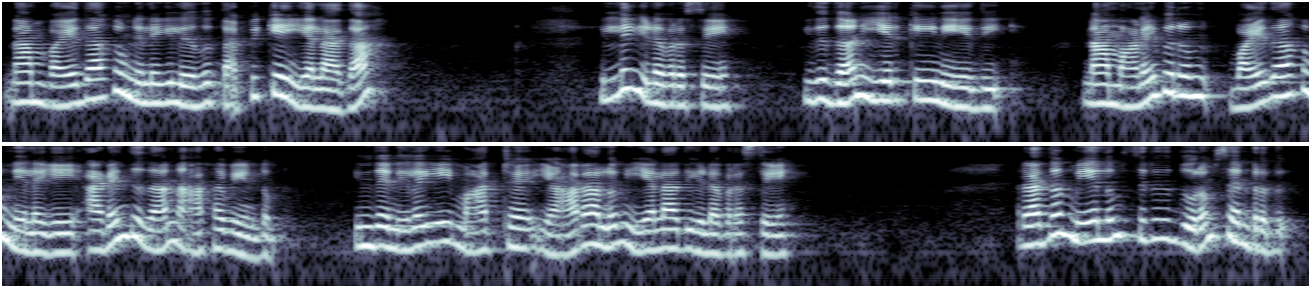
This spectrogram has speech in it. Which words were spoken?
நாம் வயதாகும் நிலையிலிருந்து தப்பிக்க இயலாதா? இல்லை இளவரசே இதுதான் இயற்கையின் ஏதி. நாம் அனைவரும் வயதாகும் நிலையை அடைந்துதான் ஆக வேண்டும். இந்த நிலையை மாற்ற யாராலும் இயலாது இளவரசே. ரதம் மேலும் சிறிது தூரம் சென்றது.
